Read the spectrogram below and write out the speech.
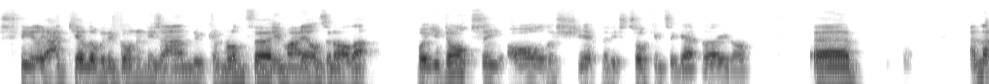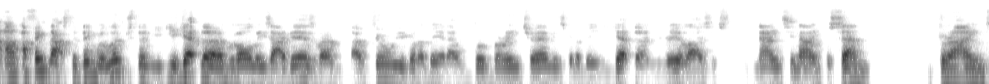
steely-eyed killer with a gun in his hand who can run thirty miles and all that, but you don't see all the shit that it's took him to get there. You know, um, and that, I think that's the thing with Lympstone. You, you, get there with all these ideas about how cool you're going to be and how good marine training is going to be. You get there and you realise it's ninety nine percent grind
